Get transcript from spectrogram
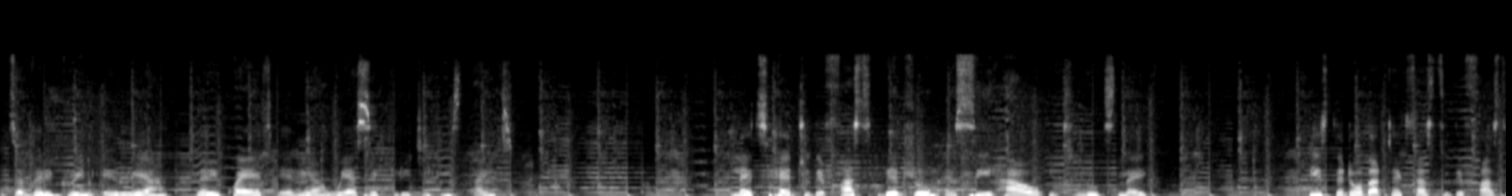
It's a very green area very quiet area where security is tight. Let's head to the first bedroom and see how it looks like. This is the door that takes us to the first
